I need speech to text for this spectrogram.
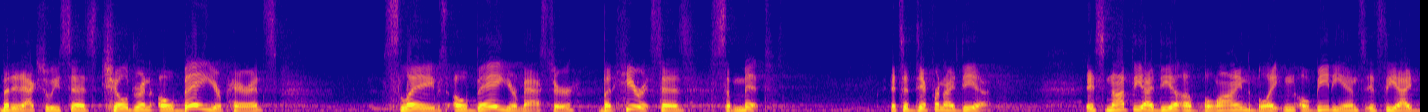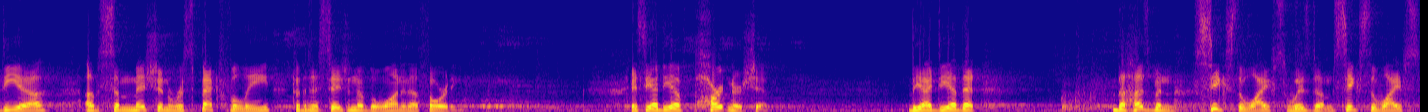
that it actually says, Children, obey your parents, slaves, obey your master. But here it says, Submit. It's a different idea. It's not the idea of blind, blatant obedience, it's the idea of submission respectfully to the decision of the one in authority. It's the idea of partnership, the idea that the husband seeks the wife's wisdom, seeks the wife's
